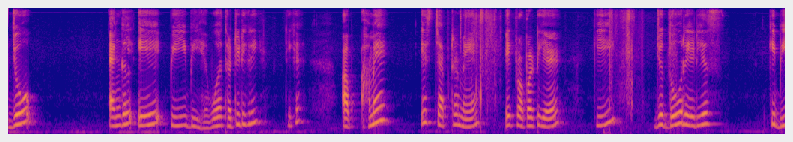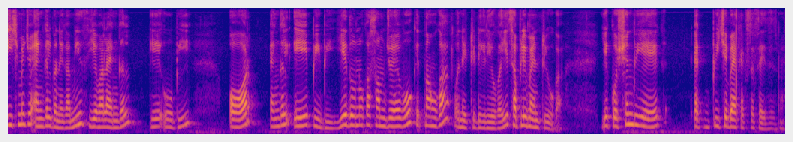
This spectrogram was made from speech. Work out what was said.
जो एंगल ए पी बी है, वो है थर्टी डिग्री ठीक है? अब हमें इस चैप्टर में एक प्रॉपर्टी है कि जो दो रेडियस के बीच में जो एंगल बनेगा मीन्स ये वाला एंगल ए ओ बी और एंगल ए पी बी ये दोनों का सम जो है वो कितना होगा? वन एट्टी डिग्री होगा। ये सप्लीमेंट्री होगा। ये क्वेश्चन भी है एक, एक पीछे बैक एक्सरसाइजेज में।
